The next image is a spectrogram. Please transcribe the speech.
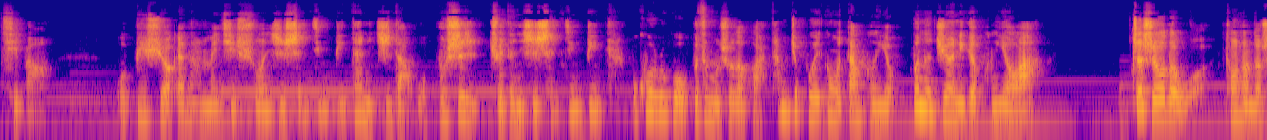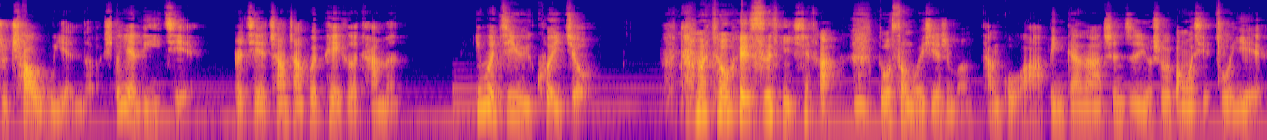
七宝，我必须要跟他们一起说你是神经病。但你知道，我不是觉得你是神经病。不过如果我不这么说的话，他们就不会跟我当朋友。不能只有你一个朋友啊。这时候的我通常都是超无言的，我也理解，而且常常会配合他们，因为基于愧疚，他们都会私底下 多送我一些什么糖果啊、饼干啊，甚至有时候会帮我写作业。”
